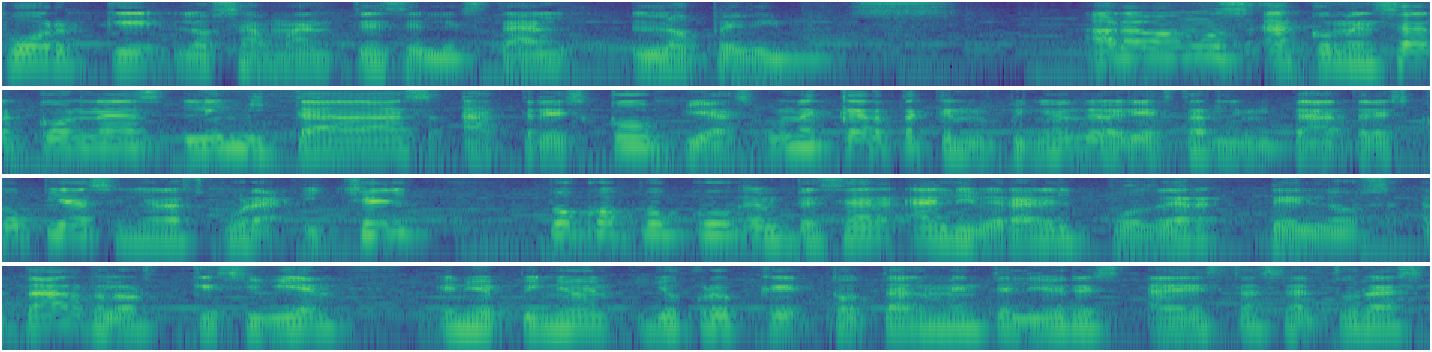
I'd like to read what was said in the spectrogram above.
porque los amantes del Estal lo pedimos. Ahora vamos a comenzar con las limitadas a tres copias. Una carta que en mi opinión debería estar limitada a tres copias, señora Oscura y Chell. Poco a poco empezar a liberar el poder de los Dark Lord, que si bien en mi opinión yo creo que totalmente libres a estas alturas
